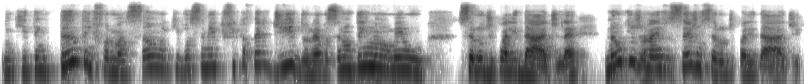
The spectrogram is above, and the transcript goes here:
em que tem tanta informação e que você meio que fica perdido, né? Você não tem um meio selo de qualidade, né? Não que o jornalismo seja um selo de qualidade.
